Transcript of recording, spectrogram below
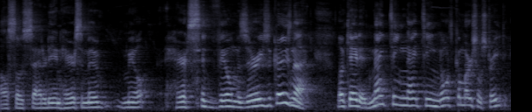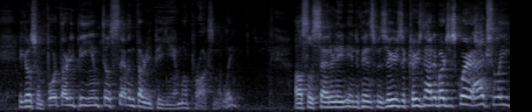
Also Saturday in Harrisonville, Missouri is a cruise night located at 1919 North Commercial Street. It goes from 4.30 p.m. till 7.30 p.m. approximately. Also Saturday in Independence, Missouri is a cruise night at Merchant Square. Actually,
